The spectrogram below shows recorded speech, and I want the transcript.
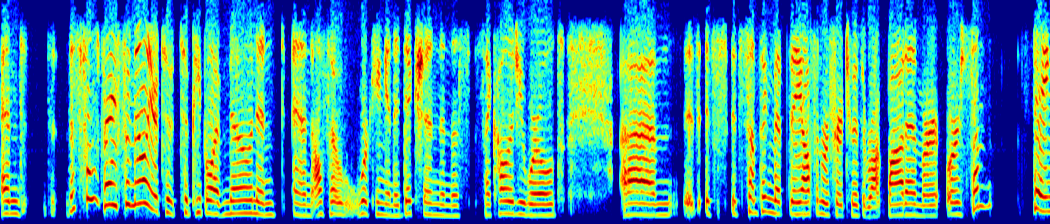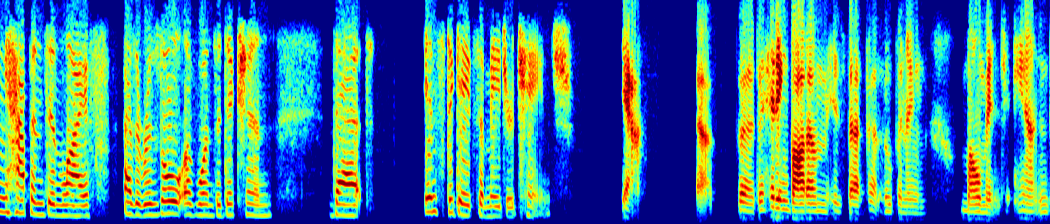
And th- this feels very familiar to, to people I've known and, and also working in addiction in the psychology world. Um, it, it's it's something that they often refer to as a rock bottom or, or something happens in life as a result of one's addiction that instigates a major change. Yeah. Yeah. The the hitting bottom is that that opening moment and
